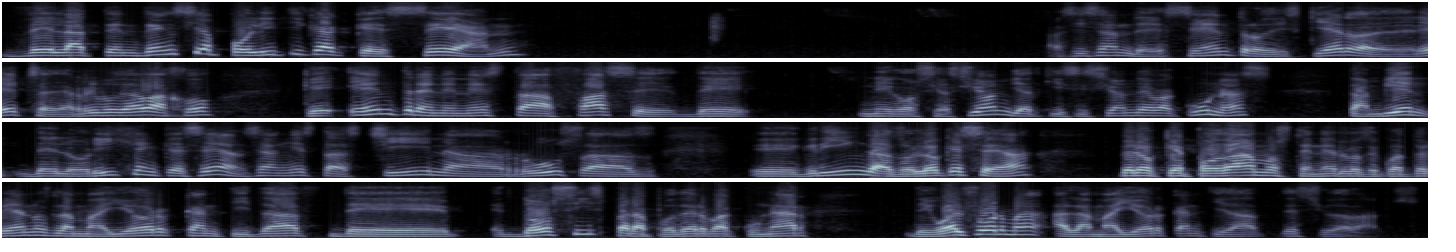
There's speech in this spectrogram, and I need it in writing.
de la tendencia política que sean, así sean de centro, de izquierda, de derecha, de arriba o de abajo, que entren en esta fase de negociación y adquisición de vacunas, también del origen que sean, sean estas chinas, rusas, eh, gringas o lo que sea, pero que podamos tener los ecuatorianos la mayor cantidad de dosis para poder vacunar de igual forma a la mayor cantidad de ciudadanos.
